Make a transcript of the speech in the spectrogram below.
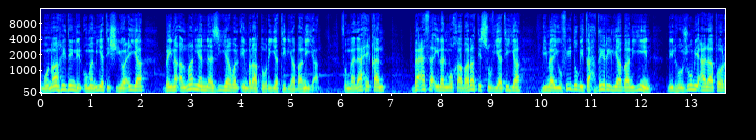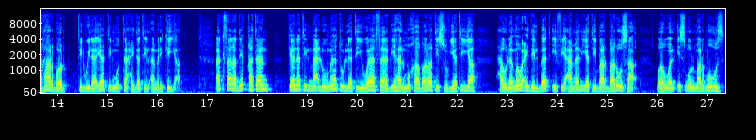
مناهض للأممية الشيوعية بين ألمانيا النازية والإمبراطورية اليابانية. ثم لاحقا بعث إلى المخابرات السوفيتية بما يفيد بتحضير اليابانيين للهجوم على بيرل هاربور في الولايات المتحدة الأمريكية. أكثر دقة كانت المعلومات التي وافى بها المخابرات السوفيتية حول موعد البدء في عملية بارباروسا وهو الاسم المرموز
